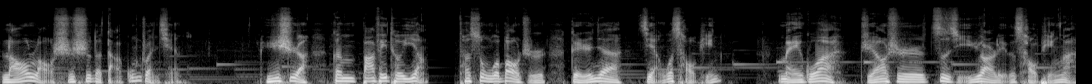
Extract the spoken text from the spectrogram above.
老老实实的打工赚钱。于是啊，跟巴菲特一样，他送过报纸给人家剪过草坪。美国啊，只要是自己院里的草坪啊，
